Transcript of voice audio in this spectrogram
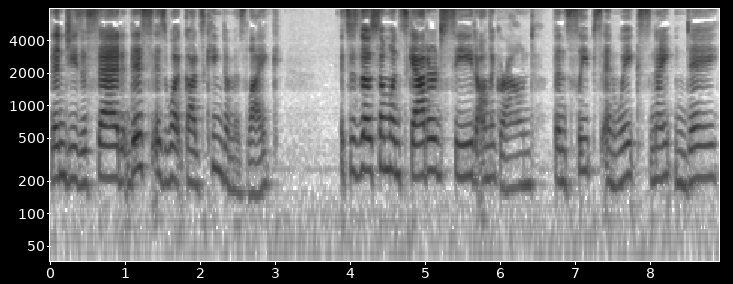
Then Jesus said, This is what God's kingdom is like. It's as though someone scattered seed on the ground then sleeps and wakes night and day.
